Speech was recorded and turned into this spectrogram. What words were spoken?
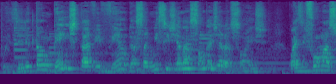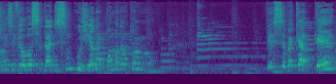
pois ele também está vivendo essa miscigenação das gerações, com as informações e velocidade 5G na palma da tua mão. Perceba que até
